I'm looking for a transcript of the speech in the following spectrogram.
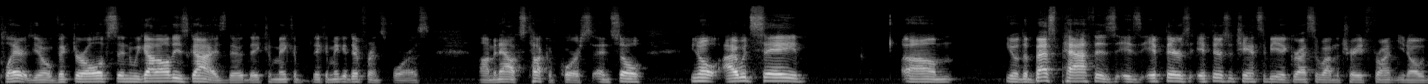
players. You know, Victor Olofsson. We got all these guys. They they can make a they can make a difference for us. Um, and Alex Tuch, of course. And so, you know, I would say, um, you know, the best path is is if there's if there's a chance to be aggressive on the trade front. You know,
